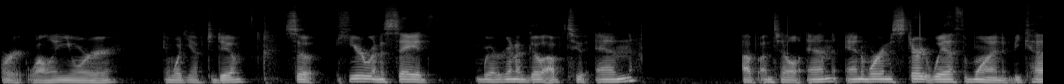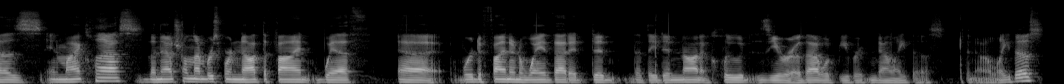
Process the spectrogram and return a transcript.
or, well, in your, in what you have to do. So here we're going to say we're going to go up to n up until n, and we're going to start with 1, because in my class, the natural numbers were not defined with, uh, were defined in a way that it did, that they did not include 0. That would be written down like this, denoted like this.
